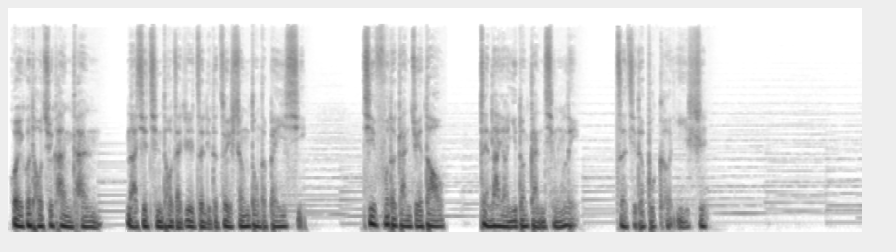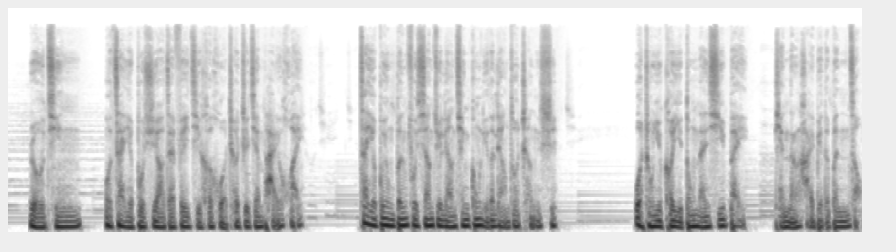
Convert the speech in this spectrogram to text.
回过头去看看那些浸透在日子里的最生动的悲喜。肌肤的感觉到，在那样一段感情里，自己的不可一世。如今，我再也不需要在飞机和火车之间徘徊，再也不用奔赴相距两千公里的两座城市。我终于可以东南西北、天南海北的奔走，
